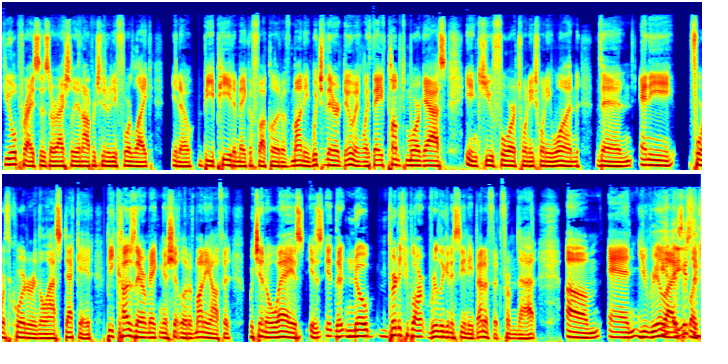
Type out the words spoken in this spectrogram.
fuel prices are actually an opportunity for like, you know, BP to make a fuckload of money, which they're doing. Like they've pumped more gas in Q4 2021 than any fourth quarter in the last decade because they were making a shitload of money off it, which in a way is is it, there, no British people aren't really going to see any benefit from that. Um, and you are realize you that like the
